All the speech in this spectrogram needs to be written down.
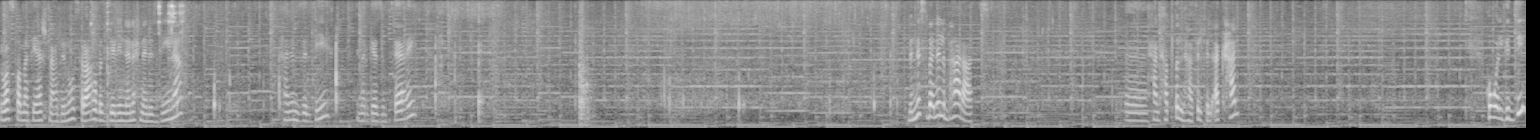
الوصفة ما فيهاش معدنوس راهو بس ديرينا نحن للزينه حننزل بيه المرقاز بتاعي. بالنسبة للبهارات آه حنحط لها فلفل أكحل. هو الجديد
